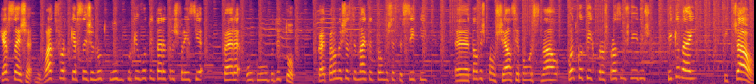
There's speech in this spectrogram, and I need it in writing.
Quer seja no Watford, quer seja noutro clube, porque eu vou tentar a transferência para um clube de topo. Ok? Para o Manchester United, para o Manchester City, eh, talvez para um Chelsea, para um Arsenal. Conto contigo para os próximos vídeos. Fica bem e tchau!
